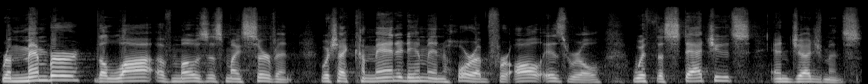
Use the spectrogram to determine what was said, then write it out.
Remember the law of Moses, my servant, which I commanded him in Horeb for all Israel, with the statutes and judgments.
